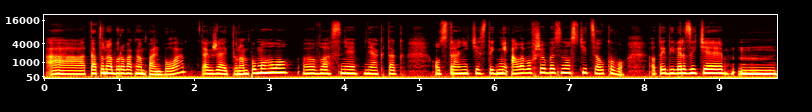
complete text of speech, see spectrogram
A táto náborová kampaň bola, takže aj to nám pomohlo e, vlastne nejak tak odstrániť tie stigmy, ale vo všeobecnosti celkovo. O tej diverzite mm,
